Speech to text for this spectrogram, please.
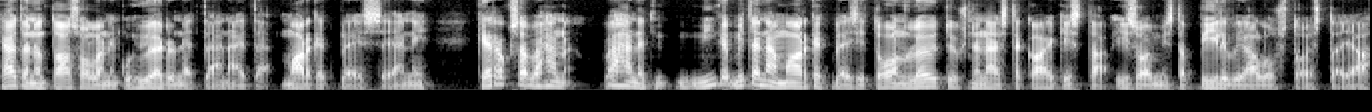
käytännön tasolla niin kuin hyödynnetään näitä marketplaceja, niin kerroksä vähän, vähän että minkä, mitä nämä marketplaceit on, löytyykö ne näistä kaikista isoimmista pilvialustoista ja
